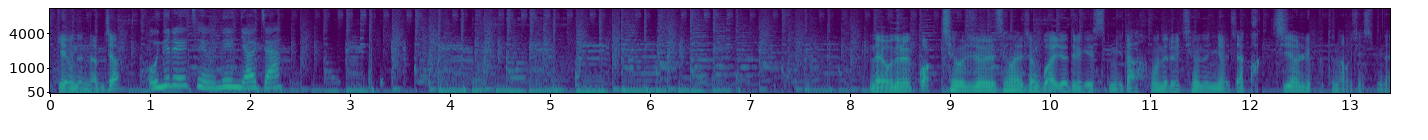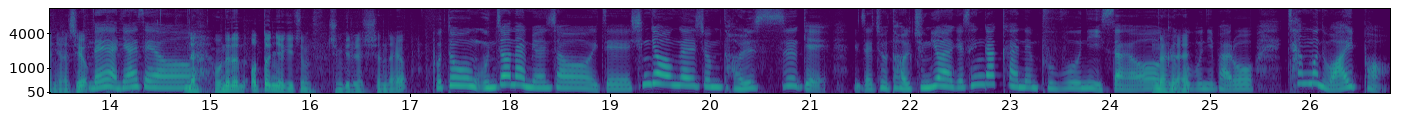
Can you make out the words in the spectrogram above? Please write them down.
깨우는 남자 오늘을 채우는 여자 네, 오늘을 꽉 채워줄 생활 정보 알려드리겠습니다. 오늘을 채우는 여자 곽지연 리포터 나오셨습니다. 안녕하세요. 네 안녕하세요 네, 오늘은 어떤 얘기 좀 준비를 해주셨나요? 보통 운전하면서 이제 신경을 좀 덜 쓰게 이제 좀 덜 중요하게 생각하는 부분이 있어요 그 네네. 부분이 바로 창문 와이퍼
